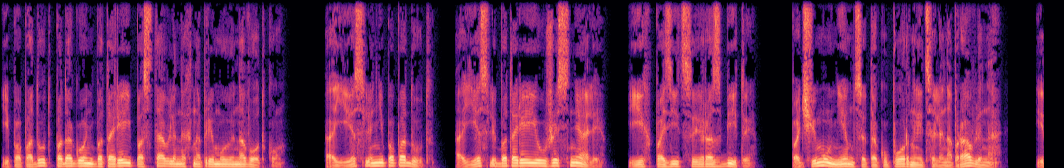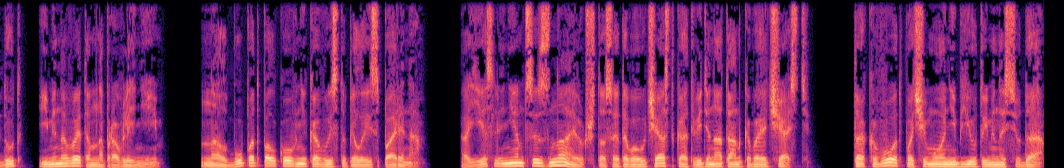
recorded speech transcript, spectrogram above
и попадут под огонь батарей, поставленных напрямую на водку. А если не попадут? А если батареи уже сняли? Их позиции разбиты. Почему немцы так упорно и целенаправленно идут именно в этом направлении? На лбу подполковника выступила испарина. А если немцы знают, что с этого участка отведена танковая часть? Так вот, почему они бьют именно сюда.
